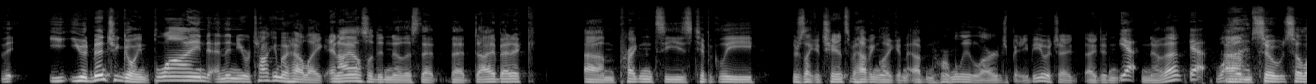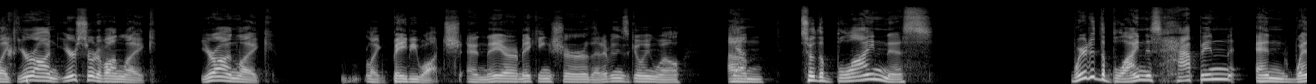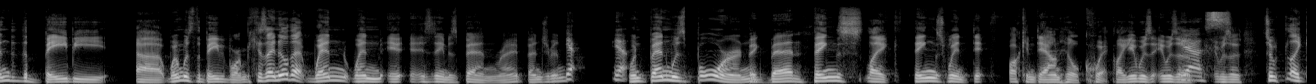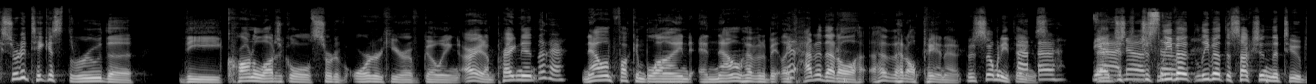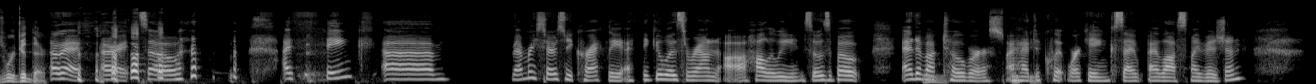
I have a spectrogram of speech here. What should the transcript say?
the you, you had mentioned going blind, and then you were talking about how like, and I also didn't know this that that diabetic um, pregnancies typically there's like a chance of having like an abnormally large baby, which I I didn't Yeah. know that. Yeah. Um, so so like you're on you're sort of on like you're on like like baby watch, and they are making sure that everything's going well. Yeah. Um, so the blindness where did the blindness happen and when did the baby uh when was the baby born because i know that when when i his name is ben right benjamin Yeah. Yeah. When Ben was born, Big Ben. things like things went di- fucking downhill quick. Like it was it was a Yes. it was a so like sort of take us through the the chronological sort of order here of going. All right, I'm pregnant. Okay. Now I'm fucking blind, and now I'm having a bit. Like, Yep. how did that all? How did that all pan out? There's so many things. Uh, Uh, yeah, just no, just so- leave out leave out the suction, and the tubes. We're good there. Okay. All right. So I think um memory serves me correctly. I think it was around uh, Halloween. So it was about end of Ooh, October. I had to quit working because I, I lost my vision.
